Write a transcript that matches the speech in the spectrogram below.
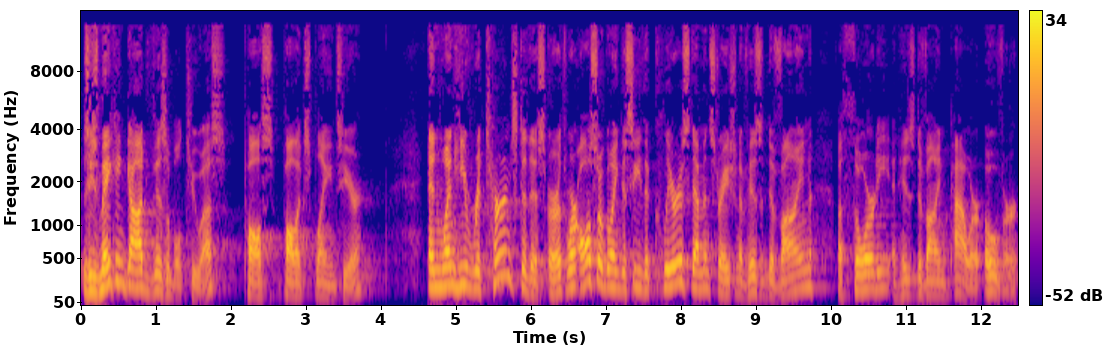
is he's making God visible to us, Paul, Paul explains here. And when he returns to this earth, we're also going to see the clearest demonstration of his divine authority and his divine power over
